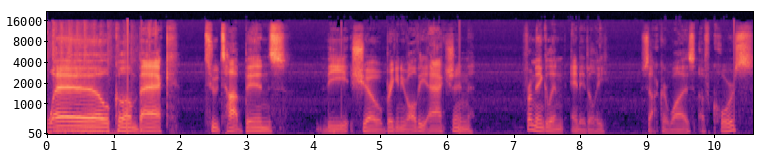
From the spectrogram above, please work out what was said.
Welcome back to Top Bins, the show bringing you all the action from England and Italy, soccer wise, of course.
